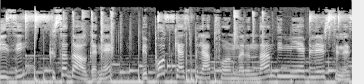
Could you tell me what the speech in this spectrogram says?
Bizi Kısa Dalga Net ve podcast platformlarından dinleyebilirsiniz.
